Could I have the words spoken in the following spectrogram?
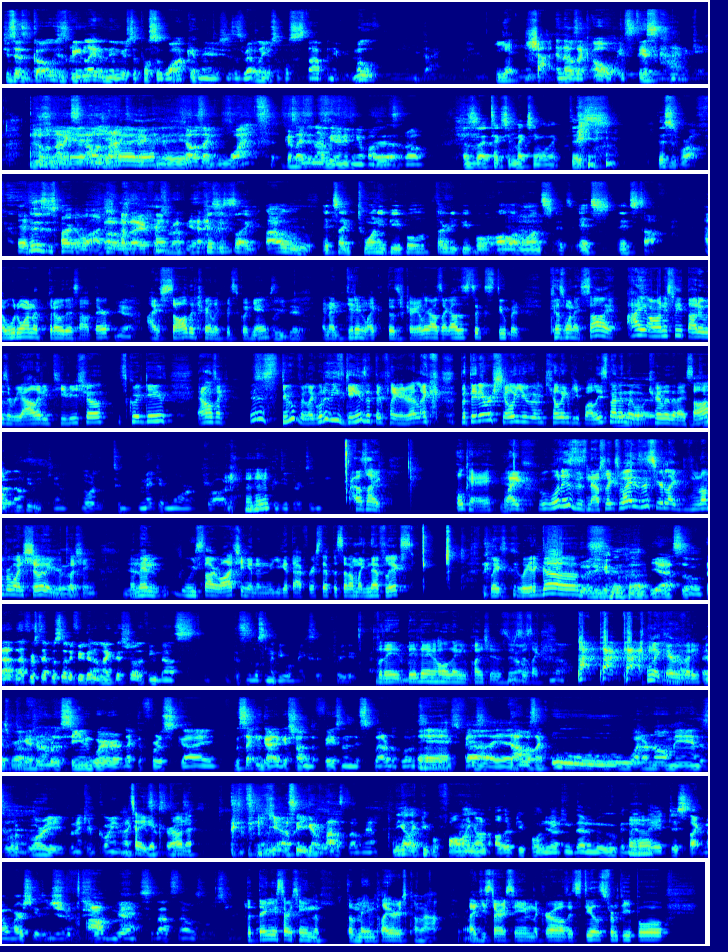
she says go, she's green light, and then you're supposed to walk, and then she says red light, you're supposed to stop, and if you move, you die. you get shot. And I was like, oh, it's this kind of game. I was not, ex- Yeah, I was not expecting. Yeah, it. yeah. I was like, what? Because I did not read anything about this at all. As I texted Mexican, I'm like, this, this is rough. this is hard to watch. Oh, was that your first rough? Yeah. Because it's like, oh, it's like 20 people, 30 people all at once. It's it's it's tough. I would want to throw this out there. Yeah. I saw the trailer for Squid Games Oh, you did. and I didn't like the trailer. I was like, oh, this looks stupid. Because when I saw it, I honestly thought it was a reality TV show, Squid Game, And I was like, this is stupid. Like, what are these games that they're playing, right? Like, but they never show you them killing people, at least not in the trailer that I I saw. don't think they can, or to make it more broad, Mhm. PG thirteen. I was like, okay, Yeah. like, what is this, Netflix? Why is this your, like, number one show that you're Yeah. pushing? And then we start watching it, and you get that first episode. I'm like, Netflix, like, way to go. yeah, so that that first episode, if you're gonna like this show, I think that's this is what's gonna be what makes it for you. But they, they didn't hold any punches. It's No, just like, no. pop, pop, pop, like Yeah. everybody. Do you guys remember the scene where like the first guy, the second guy gets shot in the face and then they splatter the blood into the Yeah. lady's face? Oh, yeah. That was like, ooh, I don't know, man. This is a little gory. But then I kept going. That's how you get corona. yeah, so you got a lot of stuff, man. And you got like people falling on other people and Yeah. making them move, and then Mhm. they just like no mercy. They just shoot. sure. Oh man. yeah. So that's that was a little strange. But then you start seeing the the main players come out. Like you start seeing the girl that steals from people,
